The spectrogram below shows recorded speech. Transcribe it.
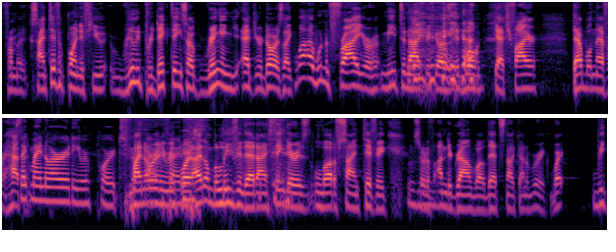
from a scientific point of view, really predicting. So ringing at your door is like, well, I wouldn't fry your meat tonight because it will catch fire. That will never happen. It's like Minority Report. Minority Report. I don't believe in that. I think there is a lot of scientific sort Mm-hmm. of underground. Well, that's not going to work. Where we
